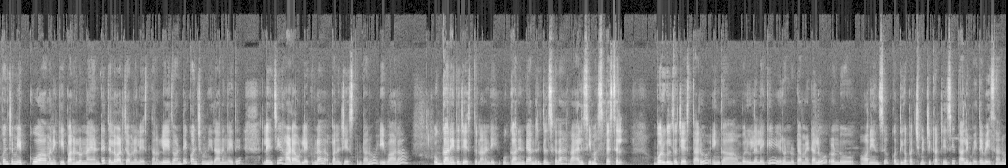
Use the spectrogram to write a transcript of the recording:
కొంచెం ఎక్కువ మనకి పనులు ఉన్నాయంటే తెల్లవారుజామున లేస్తాను. లేదు అంటే కొంచెం నిదానంగా అయితే లేచి హడావుడు లేకుండా పనులు చేసుకుంటాను. ఇవాళ ఉగ్గానైతే చేస్తున్నానండి. ఉగ్గాని అంటే అందరికీ తెలుసు కదా రాయలసీమ స్పెషల్. బొరుగులతో చేస్తారు. ఇంకా బొరుగులలోకి రెండు టమాటాలు రెండు ఆనియన్స్ కొద్దిగా పచ్చిమిర్చి కట్ చేసి తాలింపు అయితే వేశాను.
